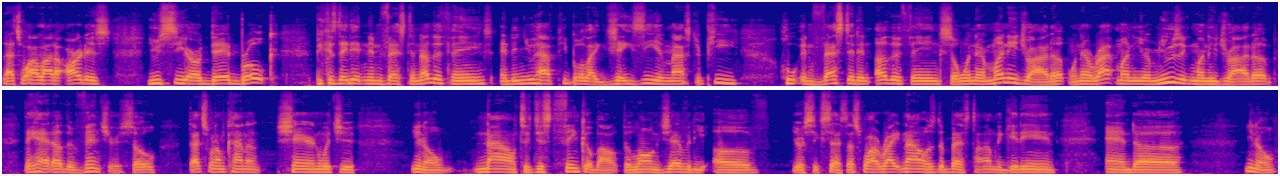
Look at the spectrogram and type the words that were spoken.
That's why a lot of artists you see are dead broke because they didn't invest in other things. And then you have people like Jay Z and Master P who invested in other things. So when their money dried up, when their rap money or music money dried up, they had other ventures. So that's what I'm kind of sharing with you, you know, now to just think about the longevity of your success. That's why right now is the best time to get in and, uh, you know,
